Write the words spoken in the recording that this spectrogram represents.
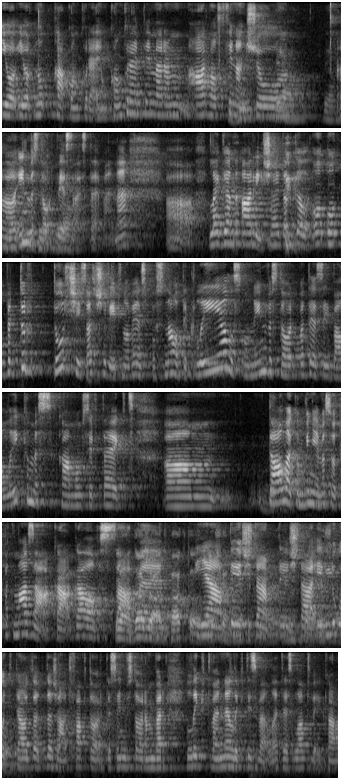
jo, jo, nu, kā konkurējam? Konkurējam, piemēram, ārvalstu finanšu. Jā jā, jā, investoru piesaistē. Lai gan arī šeit atkal, un, un, tur, tur šīs atšķirības no vienas puses nav tik lielas, un investori patiesībā likmes, kā mums ir teikts, um, Tā laikam viņiem esot pat mazākā galvas sāpe. Jā, dažādi faktori. Jā, tieši tā, tieši tā. Ir ļoti daudz dažādu faktoru, kas investoram var likt vai nelikt izvēlēties Latviju kā,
